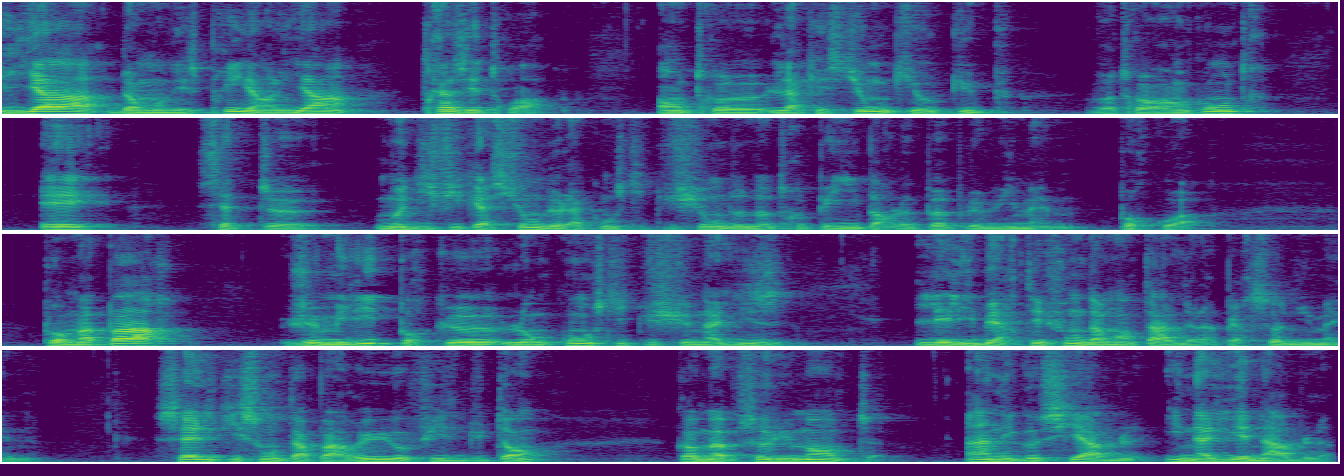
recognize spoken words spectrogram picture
il y a dans mon esprit un lien très étroit entre la question qui occupe votre rencontre et cette modification de la constitution de notre pays par le peuple lui-même. Pourquoi? Pour ma part, je milite pour que l'on constitutionnalise les libertés fondamentales de la personne humaine, celles qui sont apparues au fil du temps comme absolument innégociables, inaliénables,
